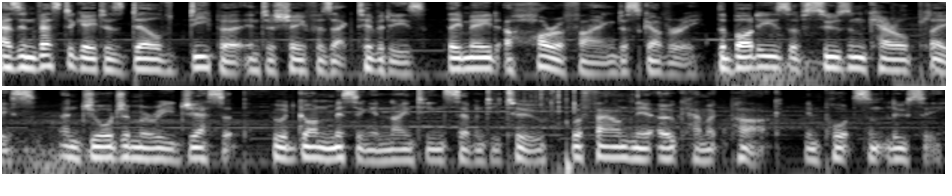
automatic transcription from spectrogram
As investigators delved deeper into Schaefer's activities, they made a horrifying discovery. The bodies of Susan Carroll Place and Georgia Marie Jessup, who had gone missing in 1972, were found near Oak Hammock Park in Port St. Lucie.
